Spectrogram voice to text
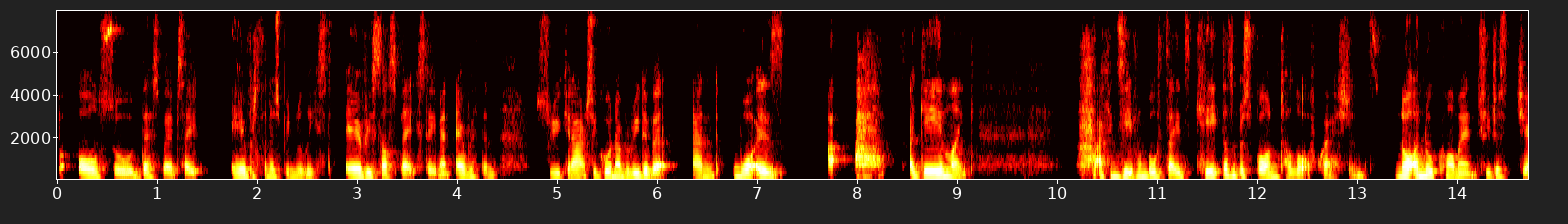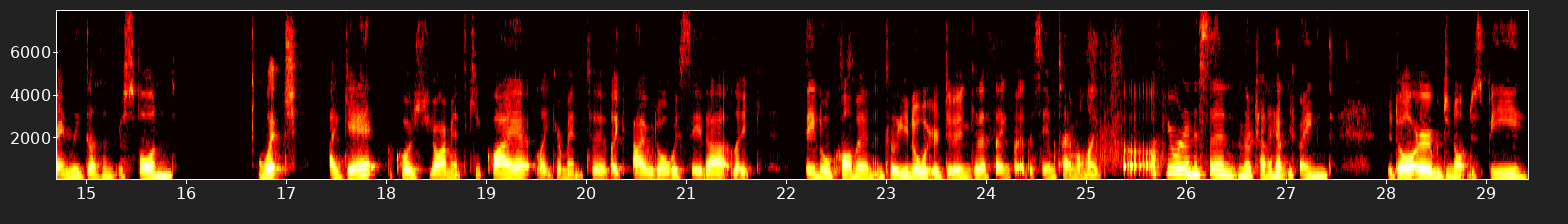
But also this website, everything has been released, every suspect statement, everything. So you can actually go and have a read of it. And what is, again, like, I can see it from both sides. Kate doesn't respond to a lot of questions. Not a no comment. She just generally doesn't respond, which I get because you are meant to keep quiet. Like you're meant to, like I would always say that, like say no comment until you know what you're doing kind of thing but at the same time i'm like oh, if you were innocent and they're trying to help you find your daughter would you not just be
